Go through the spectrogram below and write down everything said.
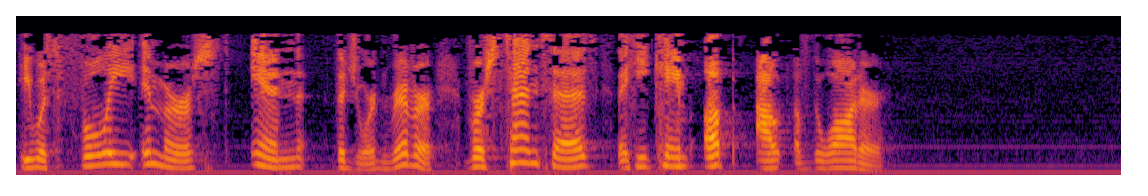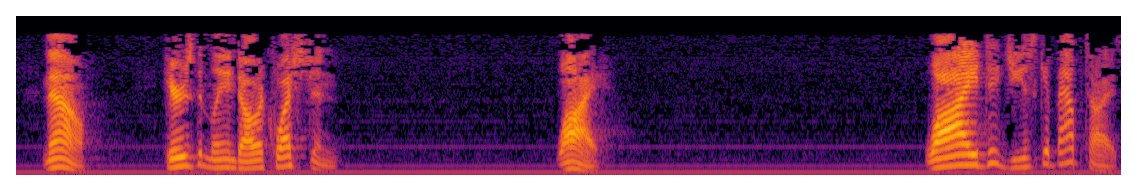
He was fully immersed in the Jordan River. Verse 10 says that he came up out of the water. Now, here's the million dollar question Why? Why did Jesus get baptized?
